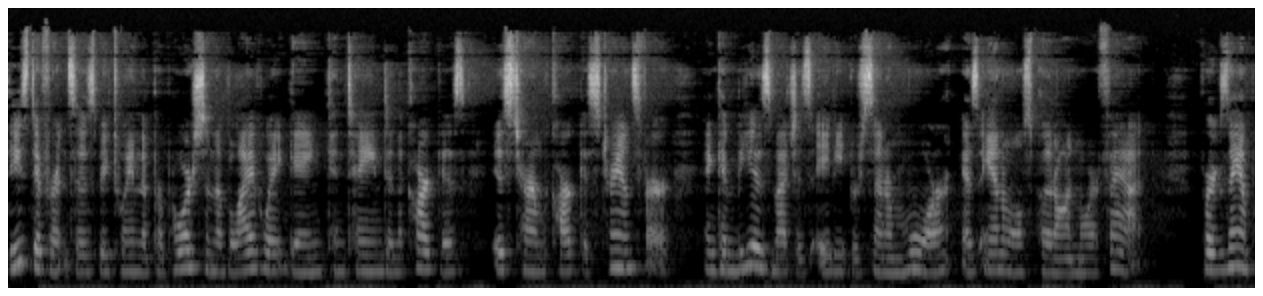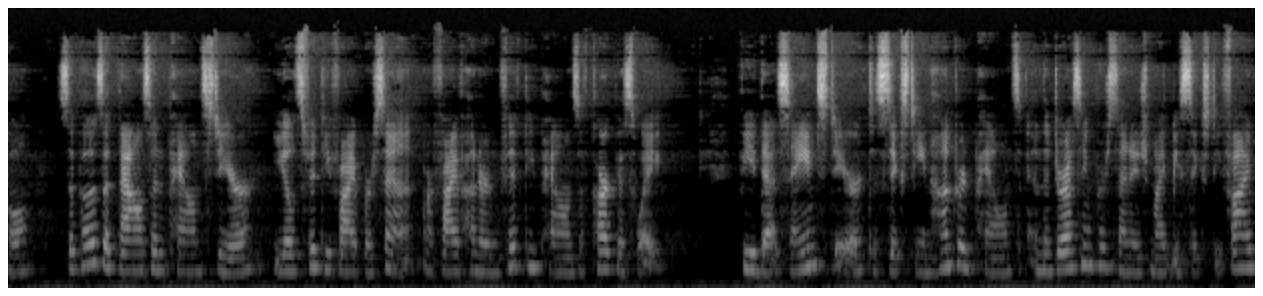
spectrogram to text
These differences between the proportion of live weight gain contained in the carcass is termed carcass transfer and can be as much as 80% or more as animals put on more fat. For example, suppose a 1,000 pound steer yields 55% or 550 pounds of carcass weight. Feed that same steer to 1,600 pounds and the dressing percentage might be 65%.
